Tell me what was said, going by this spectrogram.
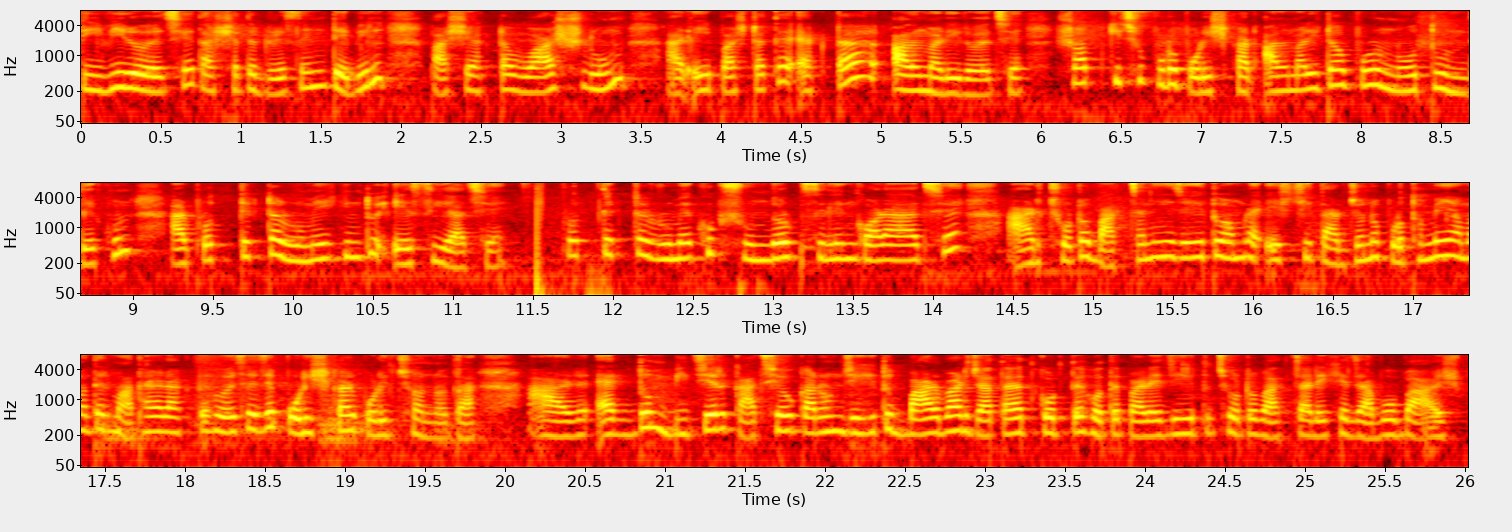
টিভি রয়েছে, তার সাথে ড্রেসিং টেবিল পাশে একটা ওয়াশরুম আর এই পাশটাতে একটা আলমারি রয়েছে। সব কিছু পুরো পরিষ্কার, আলমারিটাও পুরো নতুন, দেখুন। আর প্রত্যেকটা রুমেই কিন্তু এসি আছে। প্রত্যেকটা রুমে খুব সুন্দর সিলিং করা আছে। আর ছোট বাচ্চা নিয়ে যেহেতু আমরা এসছি, তার জন্য প্রথমেই আমাদের মাথায় রাখতে হয়েছে যে পরিষ্কার পরিচ্ছন্নতা। আর একদম বিচের কাছেও, কারণ যেহেতু বারবার যাতায়াত করতে হতে পারে, যেহেতু ছোট বাচ্চা রেখে যাব বা আসব।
